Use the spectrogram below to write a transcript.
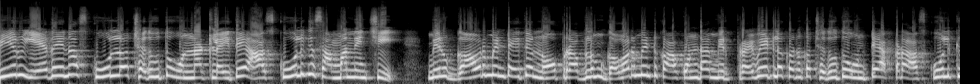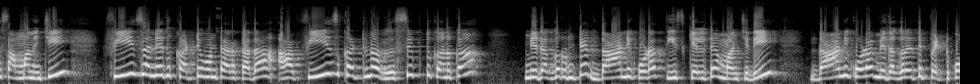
మీరు ఏదైనా స్కూల్లో చదువుతూ ఉన్నట్లయితే ఆ స్కూల్కి సంబంధించి మీరు గవర్నమెంట్ అయితే నో ప్రాబ్లం. గవర్నమెంట్ కాకుండా మీరు ప్రైవేట్లో కనుక చదువుతూ ఉంటే అక్కడ ఆ స్కూల్కి సంబంధించి ఫీజు అనేది కట్టి ఉంటారు కదా ఆ ఫీజు కట్టిన రిసిప్ట్ కనుక మీ దగ్గర ఉంటే దాన్ని కూడా తీసుకెళ్తే మంచిది. దాన్ని కూడా మీ దగ్గర అయితే పెట్టుకో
